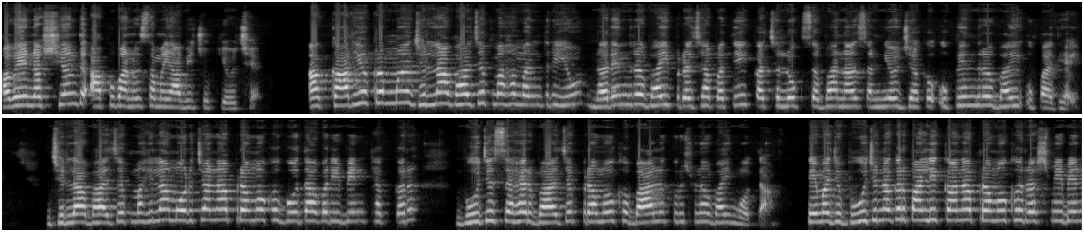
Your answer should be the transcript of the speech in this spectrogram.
હવે નશ્યંત આપવાનો સમય આવી ચૂક્યો છે. આ કાર્યક્રમમાં જિલ્લા ભાજપ મહામંત્રીઓ નરેન્દ્રભાઈ પ્રજાપતિ, કચ્છ લોકસભાના સંયોજક ઉપેન્દ્રભાઈ ઉપાધ્યાય, જિલ્લા ભાજપ મહિલા મોરચાના પ્રમુખ ગોદાવરીબેન ઠક્કર, ભુજ શહેર ભાજપ પ્રમુખ બાલકૃષ્ણભાઈ મોતા તેમજ ભુજ નગરપાલિકાના પ્રમુખ રશ્મિબેન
